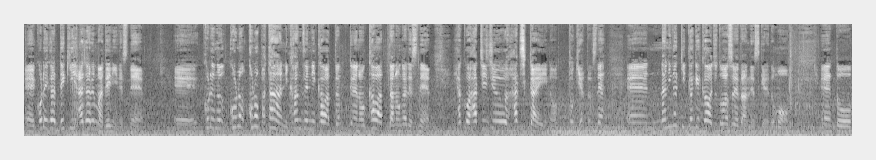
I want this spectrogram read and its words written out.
えこれが出来上がるまでにですね、えー、これのこのこのパターンに完全に変わったあの変わったのがですね188回の時やったんですね、えー、何がきっかけかはちょっと忘れたんですけれども、えーと、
